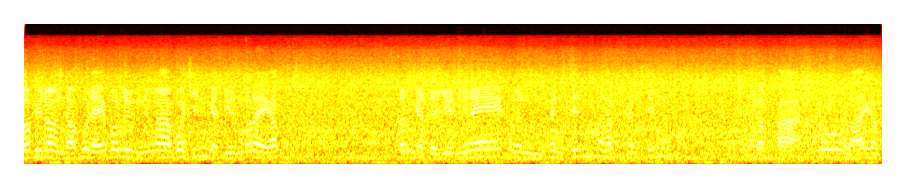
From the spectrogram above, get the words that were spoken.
ครับพี่น้องถ้าผู้ใดบ่ลึงหรือว่าบ่ชิ้นก็ยืนบ่ได้ครับเพิ่นก็จะยืนอยู่ในเอิ้นคันซิมนะครับคันซิมนะครับป่าโอ้หลายครับ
